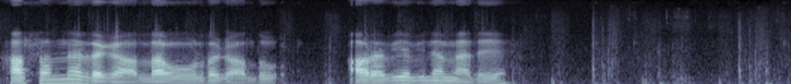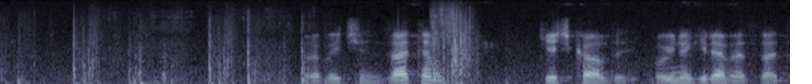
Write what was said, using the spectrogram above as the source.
Hasan nerede kaldı? Lan orada kaldı. Arabaya binemedi. Araba için. Zaten geç kaldı. Oyuna giremez zaten.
